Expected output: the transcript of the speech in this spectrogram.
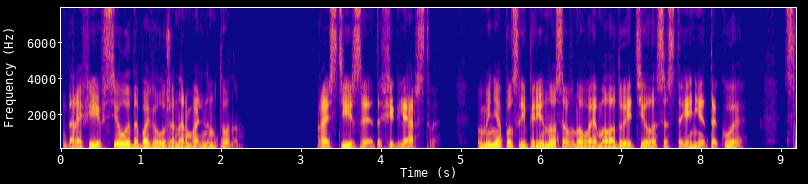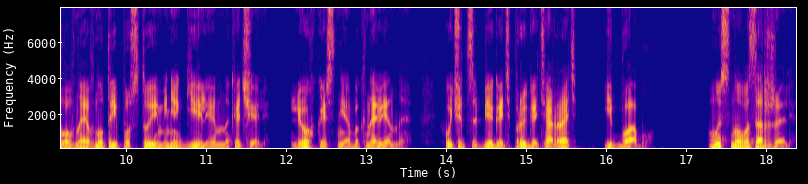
Дорофеев сел и добавил уже нормальным тоном. Прости за это фиглярство. У меня после переноса в новое молодое тело состояние такое, словно я внутри пустой и меня гелием накачали. Легкость необыкновенная. Хочется бегать, прыгать, орать и бабу. Мы снова заржали.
